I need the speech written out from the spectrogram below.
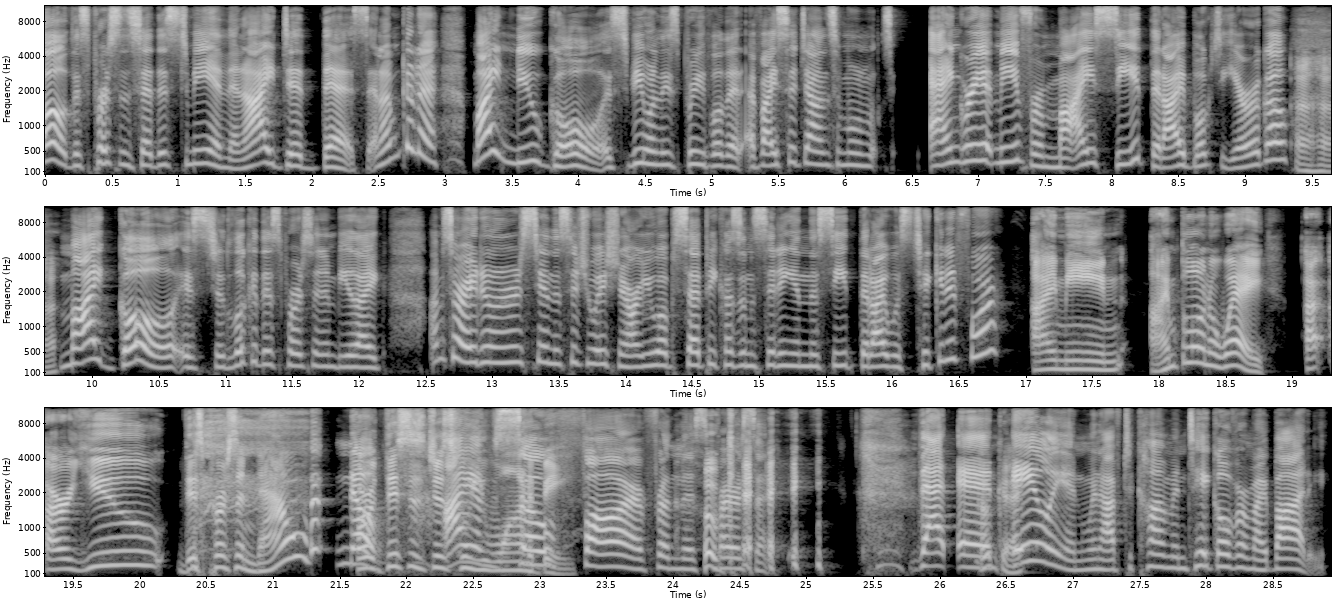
oh, this person said this to me and then I did this, and I'm gonna. My new goal is to be one of these people that if I sit down, and someone was angry at me for my seat that I booked a year ago. Uh-huh. My goal is to look at this person and be like, I'm sorry, I don't understand the situation. Are you upset because I'm sitting in the seat that I was ticketed for? I mean, I'm blown away. Are you this person now? No. Or this is just who you want so to be? far from this person that an Okay. alien would have to come and take over my body.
